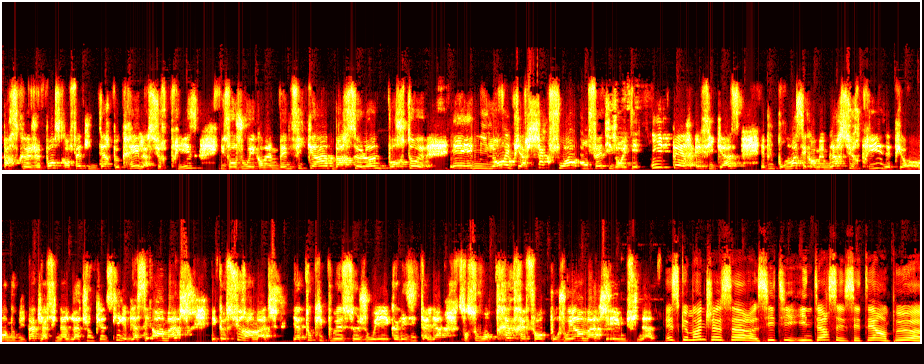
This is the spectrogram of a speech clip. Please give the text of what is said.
parce que je pense qu'en fait l'Inter peut créer la surprise. Ils ont joué quand même Benfica, Barcelone, Porto et Milan et puis à chaque fois en fait ils ont été hyper efficaces et puis pour moi c'est quand même la surprise et puis on n'oublie pas que la finale de la Champions League eh bien c'est un match et que sur un match il y a tout qui peut se jouer et que les Italiens sont souvent très très forts pour jouer un match et une finale. Est-ce que Manchester City Inter c'était un peu euh,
